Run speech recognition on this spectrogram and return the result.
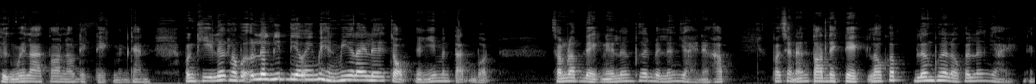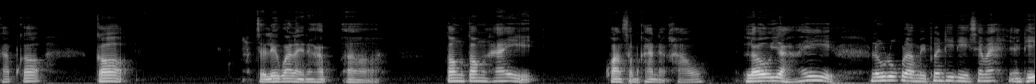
ถึงเวลาตอนเราเด็ก ๆ เหมือนกัน บางทีเรื่องเราเรื่องนิดเดียวเองไม่เห็นมีอะไรเลยจบ อย่างนี้มันตัดบทสำหรับเด็กในเรื่องเพื่อนเป็นเรื่องใหญ่นะครับ เพราะฉะนั้นตอนเด็กๆ เราก็เรื่องเพื่อนเราก็เรื่องใหญ่นะครับ ก็ก็จะเรียกว่าอะไรนะครับเอ่อต้องต้องให้ความสำคัญกับเขาเราอยากให้ลูกๆเรามีเพื่อนที่ดีใช่ไหมอย่างที่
